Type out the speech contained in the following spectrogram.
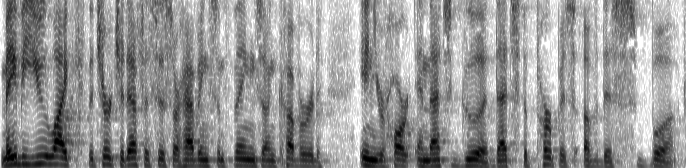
maybe you, like the church at Ephesus, are having some things uncovered in your heart, and that's good. That's the purpose of this book.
